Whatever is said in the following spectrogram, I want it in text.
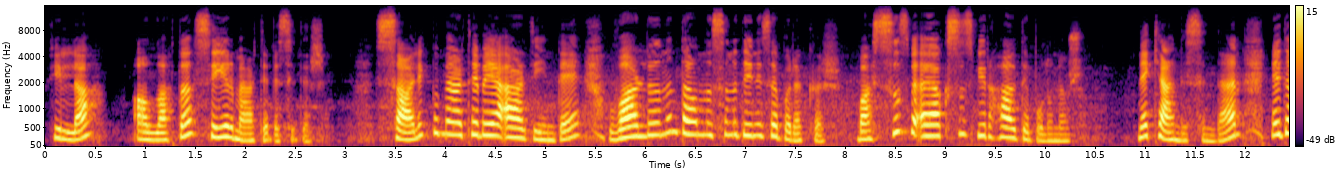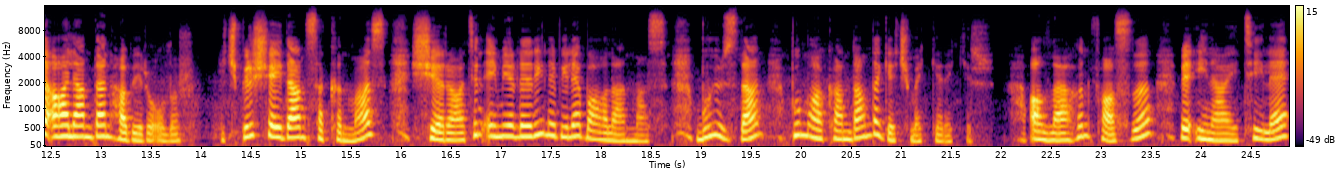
fillah Allah'ta seyir mertebesidir. Salik bu mertebeye erdiğinde varlığının damlasını denize bırakır. Başsız ve ayaksız bir halde bulunur. Ne kendisinden ne de alemden haberi olur. Hiçbir şeyden sakınmaz, şeriatın emirleriyle bile bağlanmaz. Bu yüzden bu makamdan da geçmek gerekir. Allah'ın fazlı ve inayetiyle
